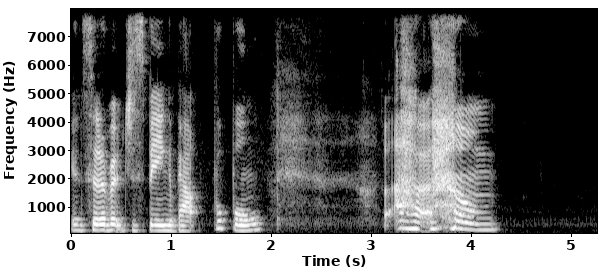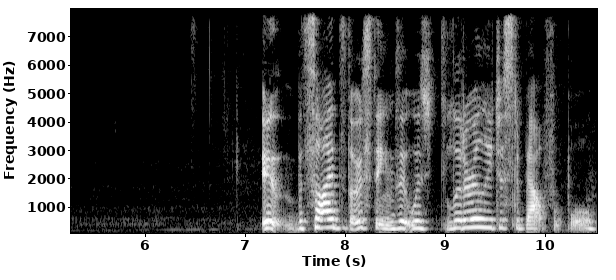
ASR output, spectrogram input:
instead of it just being about football. Uh, um, it, besides those themes, it was literally just about football.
